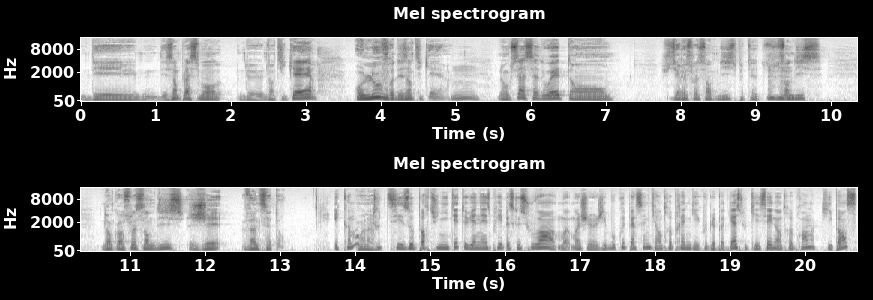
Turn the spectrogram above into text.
des, des emplacements de- d'antiquaires au Louvre des antiquaires. Mm. Donc ça, ça doit être en, je dirais 70 peut-être, Mhm. 70. Donc en 70, j'ai 27 ans. Et comment Voilà. toutes ces opportunités te viennent à l'esprit? Parce que souvent, moi, j'ai beaucoup de personnes qui entreprennent, qui écoutent le podcast ou qui essayent d'entreprendre, qui y pensent.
